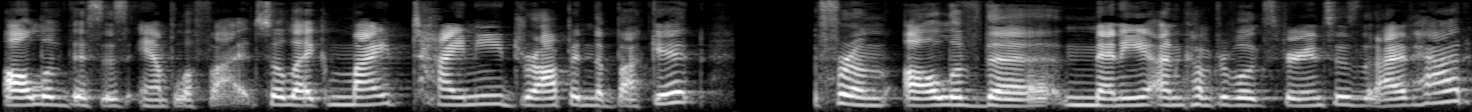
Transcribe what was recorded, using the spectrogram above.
all of this is amplified. So like my tiny drop in the bucket from all of the many uncomfortable experiences that I've had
